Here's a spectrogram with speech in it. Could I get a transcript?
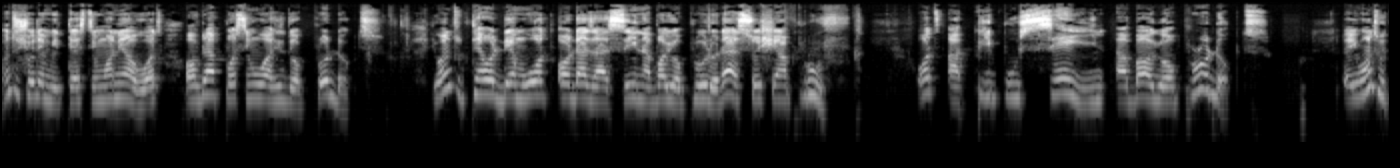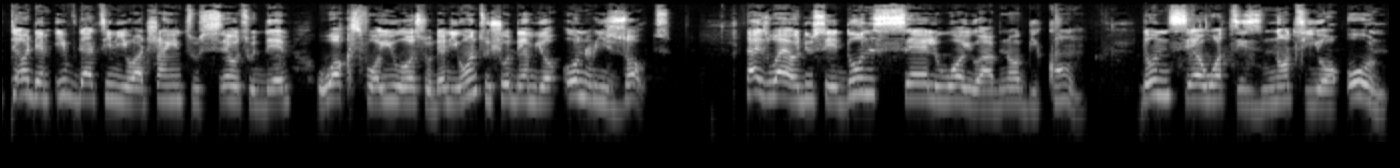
want to show them the testimony of what? Of that person who has used your product. You want to tell them what others are saying about your product. That's social proof. What are people saying about your product? you want to tell them if that thing you are trying to sell to them works for you also. Then you want to show them your own result. That is why I do say don't sell what you have not become. Don't sell what is not your own.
